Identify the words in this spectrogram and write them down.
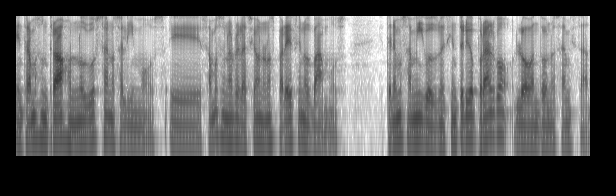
Entramos a un trabajo, no nos gusta, nos salimos. Eh, estamos en una relación, no nos parece, nos vamos tenemos amigos, me siento herido por algo, lo abandono esa amistad.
